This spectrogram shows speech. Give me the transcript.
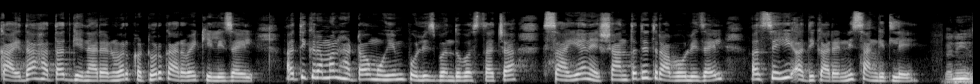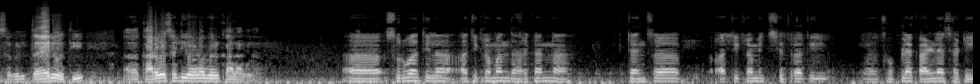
कायदा हातात घेणाऱ्यांवर कठोर कारवाई केली जाईल. अतिक्रमण हटाव मोहीम पोलीस बंदोबस्ताच्या साहाय्याने शांततेत राबवली जाईल असेही अधिकाऱ्यांनी सांगितले. सगळी तयारी होती. कारवाईसाठी एवढा वेळ का लागला? सुरुवातीला अतिक्रमणधारकांना त्यांचा अतिक्रमित क्षेत्रातील झोपड्या काढण्यासाठी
